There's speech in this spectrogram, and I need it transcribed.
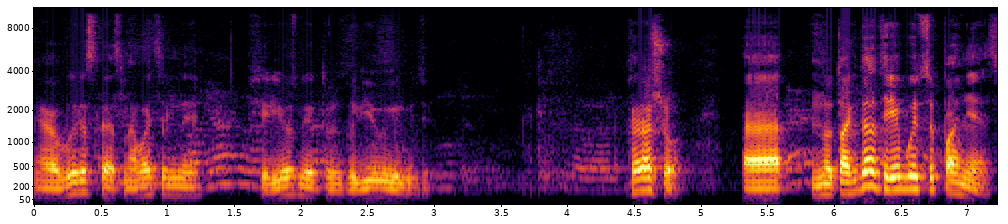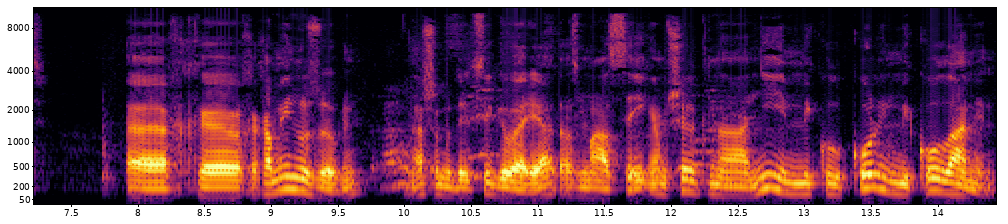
выросли основательные, серьезные, трудолюбивые люди. Хорошо. Э, но тогда требуется понять. Хахамейну Зогн, Наши мудрецы говорят, азмаасейгам шельк на они микулколин миколамин.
